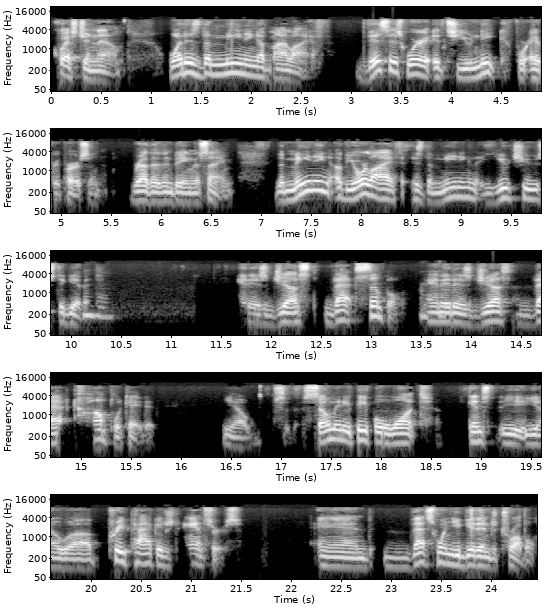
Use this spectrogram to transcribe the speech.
question now. What is the meaning of my life? This is where it's unique for every person rather than being the same. The meaning of your life is the meaning that you choose to give it. Mm-hmm. It is just that simple mm-hmm. and it is just that complicated. You know, so many people want, inst- you know, uh, prepackaged answers. And that's when you get into trouble.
